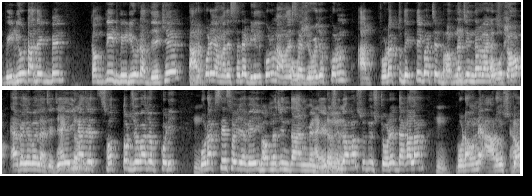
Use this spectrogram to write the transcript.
ভিডিওটা দেখবেন কমপ্লিট ভিডিওটা দেখে তারপরে আমাদের সাথে ডিল করুন আমাদের সাথে যোগাযোগ করুন। আর প্রোডাক্ট তো দেখতেই পাচ্ছেন ভাবনা চিন্তার বাইরে স্টক অ্যাভেলেবেল আছে। যে এই না যে সত্তর যোগাযোগ করি প্রোডাক্ট শেষ হয়ে যাবে এই ভাবনা চিন্তা আনবেন না। এটা শুধু আমার শুধু স্টোরের দেখালাম গোডাউনে আরও স্টক।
